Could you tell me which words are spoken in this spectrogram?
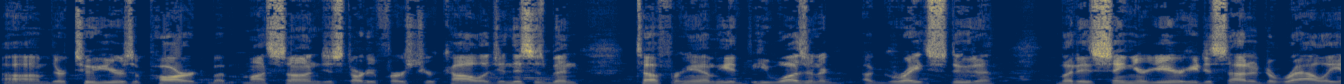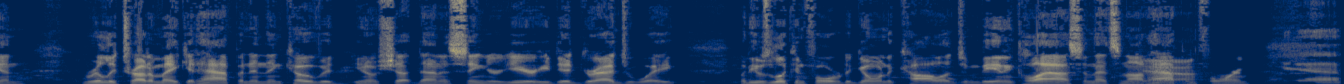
Um, they're two years apart, but my son just started first year college, and this has been tough for him. He he wasn't a, a great student, but his senior year he decided to rally and really try to make it happen. And then COVID, you know, shut down his senior year. He did graduate, but he was looking forward to going to college and being in class, and that's not Yeah. happened for him. Yeah.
